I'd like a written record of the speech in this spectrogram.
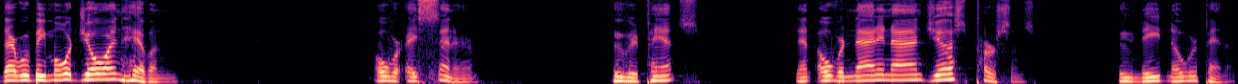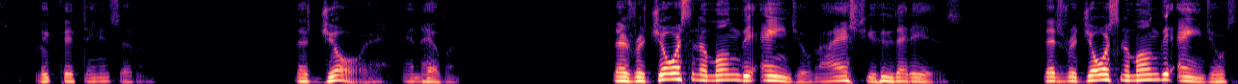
there will be more joy in heaven over a sinner who repents than over 99 just persons who need no repentance. Luke 15 and 7. There's joy in heaven. There's rejoicing among the angels. And I ask you who that is. There's rejoicing among the angels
